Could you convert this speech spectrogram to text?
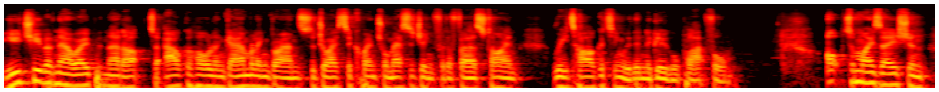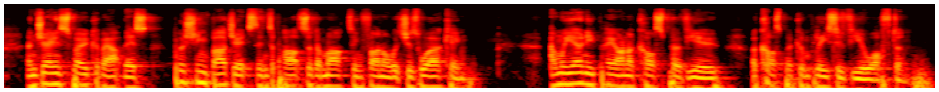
YouTube have now opened that up to alcohol and gambling brands to drive sequential messaging for the first time, retargeting within the Google platform optimization, and James spoke about this, pushing budgets into parts of the marketing funnel which is working. And we only pay on a cost per view, a cost per completed view often.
